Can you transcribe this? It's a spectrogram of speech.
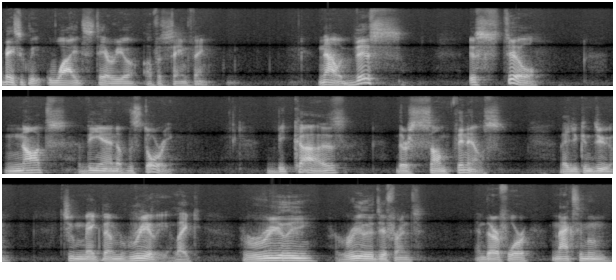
basically wide stereo of the same thing. Now this is still not the end of the story because there's something else that you can do to make them really, like, really, really different and therefore maximum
